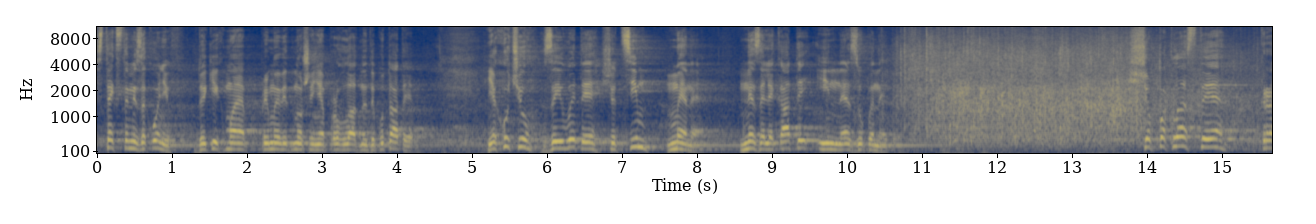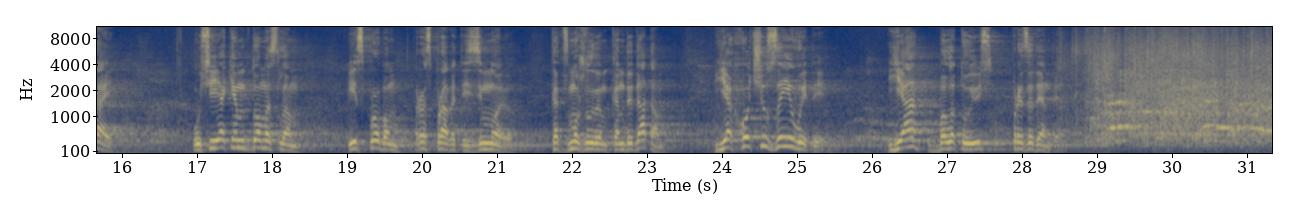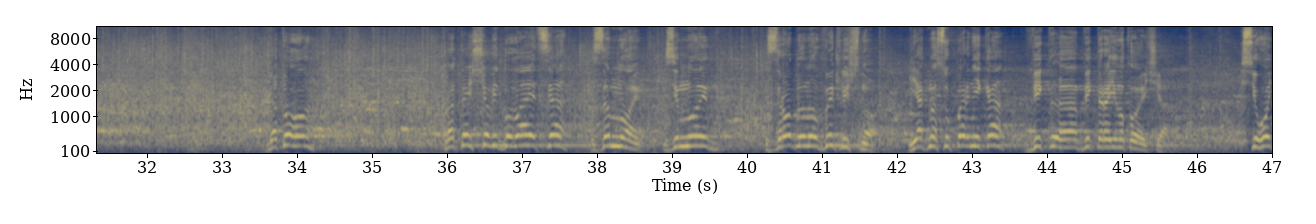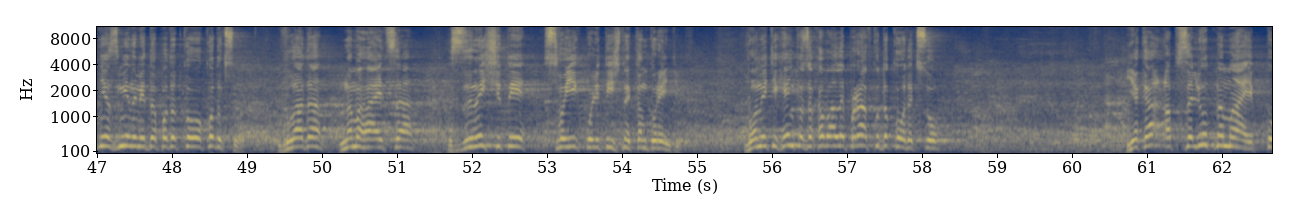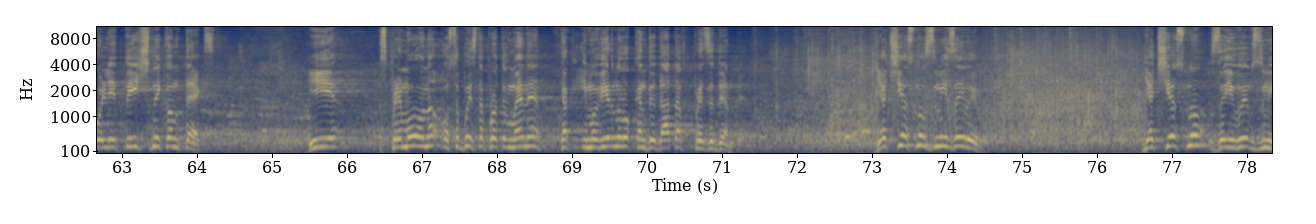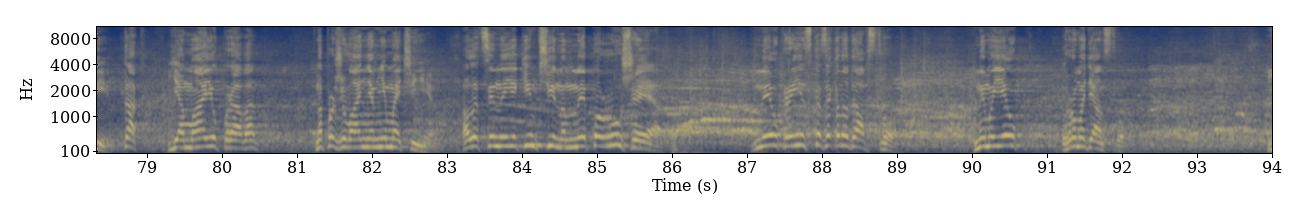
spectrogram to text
з текстами законів, до яких має пряме відношення провладні депутати, я хочу заявити, що цим мене не залякати і не зупинити. Щоб покласти край усіяким домислам і спробам розправитись зі мною як з можливим кандидатом, я хочу заявити, я балотуюсь в президенти. Для того, про те, що відбувається за мною, зі мною зроблено виключно як на суперника Вік- е, Віктора Януковича. Сьогодні змінами до податкового кодексу влада намагається знищити своїх політичних конкурентів. Вони тихенько заховали правку до кодексу, яка абсолютно має політичний контекст. І спрямована особисто проти мене як імовірного кандидата в президенти. Я чесно в ЗМІ заявив, я чесно заявив в ЗМІ, так, я маю право на проживання в Німеччині, але це ніяким чином не порушує не українське законодавство, не моє громадянство.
